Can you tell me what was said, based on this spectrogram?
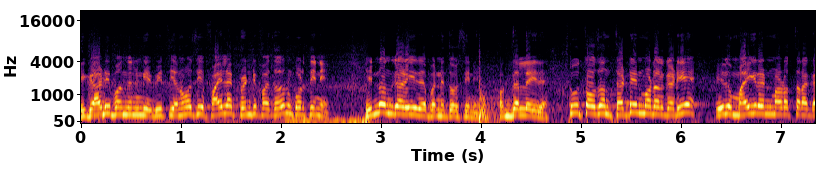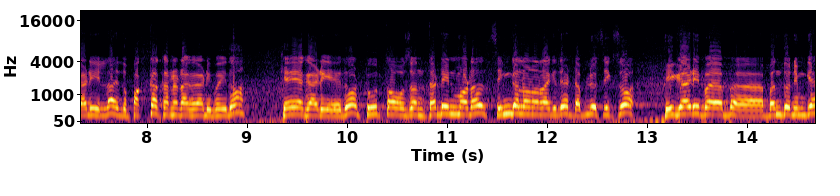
ಈ ಗಾಡಿ ಬಂದು ನಿಮಗೆ with N O C five lakh twenty five thousand ಕೊಡ್ತೀನಿ. ಇನ್ನೊಂದು ಗಾಡಿ ಇದೆ, ಬನ್ನಿ ತೋರಿಸ್ತೀನಿ. ಪಕ್ಕದಲ್ಲೇ ಇದೆ. ಟೂ ತೌಸಂಡ್ ತರ್ಟೀನ್ ಮಾಡಲ್ ಗಾಡಿ. ಇದು ಮೈಗ್ರೇಟ್ ಮಾಡೋ ಥರ ಗಾಡಿ ಇಲ್ಲ, ಇದು ಪಕ್ಕ ಕರ್ನಾಟಕ ಗಾಡಿ ಬೈದು. ಕೆ ಎ ಗಾಡಿ ಇದು two thousand thirteen model single owner ಆಗಿದೆ ಡಬ್ಲ್ಯೂ ಸಿಕ್ಸು ಈ ಗಾಡಿ ಬಂದು ನಿಮಗೆ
